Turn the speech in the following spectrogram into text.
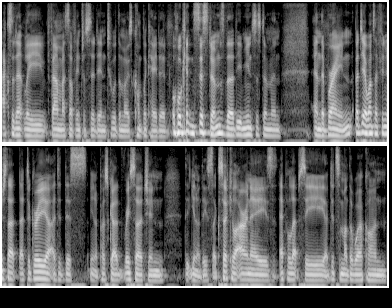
accidentally found myself interested in two of the most complicated organ systems the the immune system and and the brain. But yeah once I finished that that degree I did this you know postgrad research in the, you know these like circular RNAs epilepsy. I did some other work on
